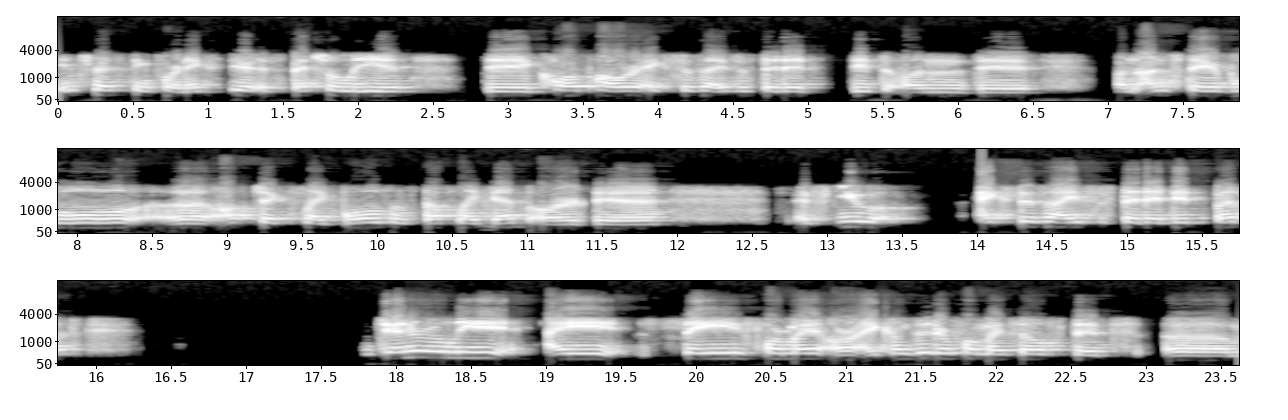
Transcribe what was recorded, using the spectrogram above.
interesting for next year, especially the core power exercises that I did on the on unstable uh, objects like balls and stuff like that, or the a few exercises that I did, but generally I say for my or I consider for myself that um,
